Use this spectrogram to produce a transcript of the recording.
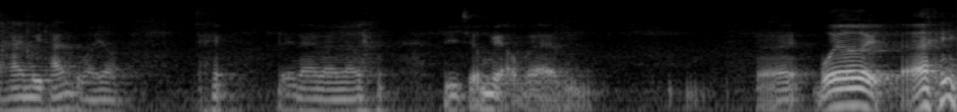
20 tháng tuổi rồi. Đây này là, là đi chữa mẹo về đấy, bố ơi đấy.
